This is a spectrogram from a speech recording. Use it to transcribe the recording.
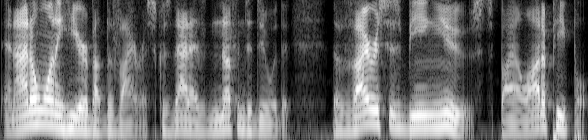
And I don't want to hear about the virus because that has nothing to do with it. The virus is being used by a lot of people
